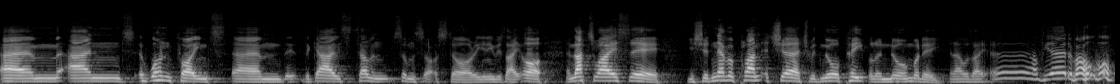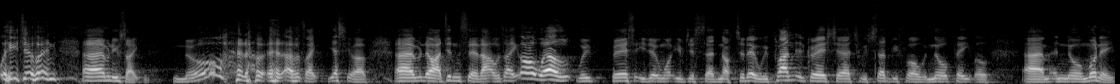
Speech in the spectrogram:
um, and at one point, um, the, the, guy was telling some sort of story, and he was like, "Oh, and that's why I say you should never plant a church with no people and no money." And I was like, uh, "Have you heard about what we're doing?" Um, and he was like, "No," and I, was like, "Yes, you have." Um, no, I didn't say that. I was like, "Oh well, we're basically doing what you've just said not to do. We planted Grace Church, we've said before, with no people um, and no money."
